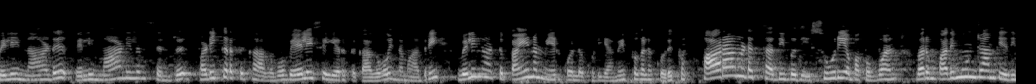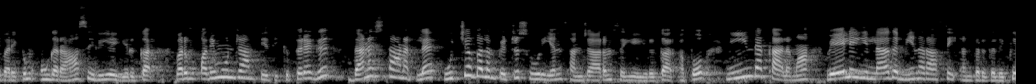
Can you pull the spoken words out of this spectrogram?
வெளிநாடு வெளி மாநிலம் சென்று படிக்கிறதுக்காகவோ வேலை செய்யறதுக்காகவோ இந்த மாதிரி வெளிநாட்டு பயணம் மேற்கொள்ளக்கூடிய அமைப்புகளை கொடுக்கும். ஆறாம் இடத்து அதிபதி சூரிய பகவான் வரும் பதிமூன்றாம் தேதி வரைக்கும் உங்க ராசிலேயே இருக்கார். வரும் பதிமூன்றாம் தேதிக்கு பிறகு தனஸ்தானத்துல உச்சபலம் பெற்று சூரியன் சஞ்சாரம் செய்ய இருக்கார். அப்போ நீண்ட காலமா வேலை இல்லாத மீனராசி அன்பர்களுக்கு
